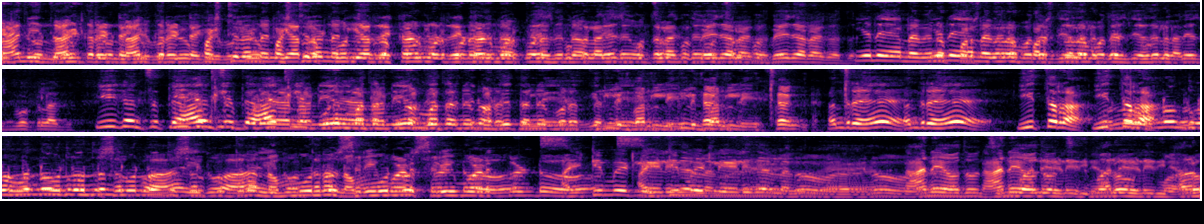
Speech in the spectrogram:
ನಾನು ನಾನು ಕರೆಕ್ಟ್ ನಾನು ಕರೆಕ್ಟ್ ಫಸ್ಟ್ ಎಲ್ಲ ನನಗೆ ಯಾರೋ ನನಗೆ ಯಾರು ರೆಕಾರ್ಡ್ ಮಾಡಿ ರೆಕಾರ್ಡ್ ಫೇಸ್ಬುಕ್ ಬೇಜಾರಾಗೋದು. ಬೇಜಾರಾಗೋದು. ಏನೇ ನಾವೇನೋ ನಾವೇನೋ ಮಾತಾಡ್ತೀವಲ್ಲ ಮಾತಾಡ್ತೀವಿ ಅದೆಲ್ಲ ಫೇಸ್ಬುಕ್ ಅಲ್ಲಿ ಈಗ ಅನ್ಸುತ್ತೆ ಅನ್ಸುತ್ತೆ ನಾನು ಏನು ಮಾತಾಡ್ತೀನಿ ಏನು ಮಾತಾಡ್ತೀನಿ ಬರ್ತಾನೆ ಬರುತ್ತೆ. ಇಲ್ಲಿ ಬರಲಿ ಇಲ್ಲಿ ಬರಲಿ. ಅಂದ್ರೆ ಅಂದ್ರೆ ಈ ತರ ಈ ತರ ಒಂದೊಂದು ಒಂದೊಂದು ಒಂದೊಂದು ಸ್ವಲ್ಪ ಇದು ಒಂಥರ ನಮ್ಮೂರ ನಮ್ಮೂರನ್ನು ಸರಿ ಮಾಡ್ಕೊಂಡು ಅಲ್ಟಿಮೇಟ್ಲಿ ಅಲ್ಟಿಮೇಟ್ಲಿ ಹೇಳಿದಾರಲ್ಲ ನಾನೇ. ನಾನೇ. ಹೇಳಿದ್ದೀನಿ ಯಾರೋ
